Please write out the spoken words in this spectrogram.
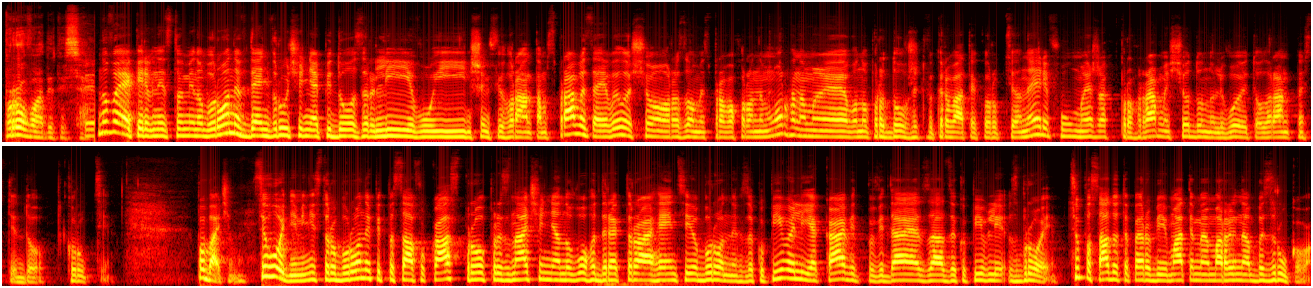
провадитися. Нове керівництво Міноборони в день вручення підозр Лієву і іншим фігурантам справи заявило, що разом із правоохоронними органами воно продовжить викривати корупціонерів у межах програми щодо нульової толерантності до корупції. Побачимо сьогодні. Міністр оборони підписав указ про призначення нового директора агенції оборонних закупівель, яка відповідає за закупівлі зброї. Цю посаду тепер обійматиме Марина Безрукова.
